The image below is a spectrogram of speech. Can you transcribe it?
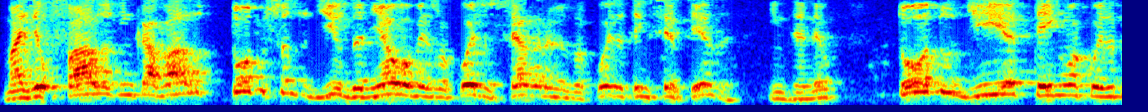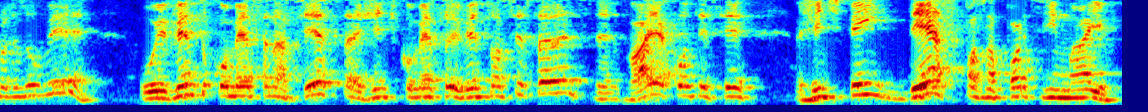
Mas eu falo em cavalo todo santo dia. O Daniel a mesma coisa, o César a mesma coisa, eu tenho certeza, entendeu? Todo dia tem uma coisa para resolver. O evento começa na sexta, a gente começa o evento uma sexta antes, né? Vai acontecer. A gente tem 10 passaportes em maio.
